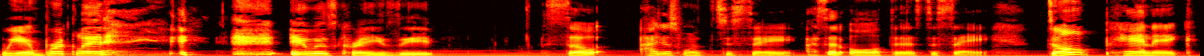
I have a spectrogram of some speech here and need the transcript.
We in Brooklyn. it was crazy. So I just wanted to say, I said all this to say, don't panic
